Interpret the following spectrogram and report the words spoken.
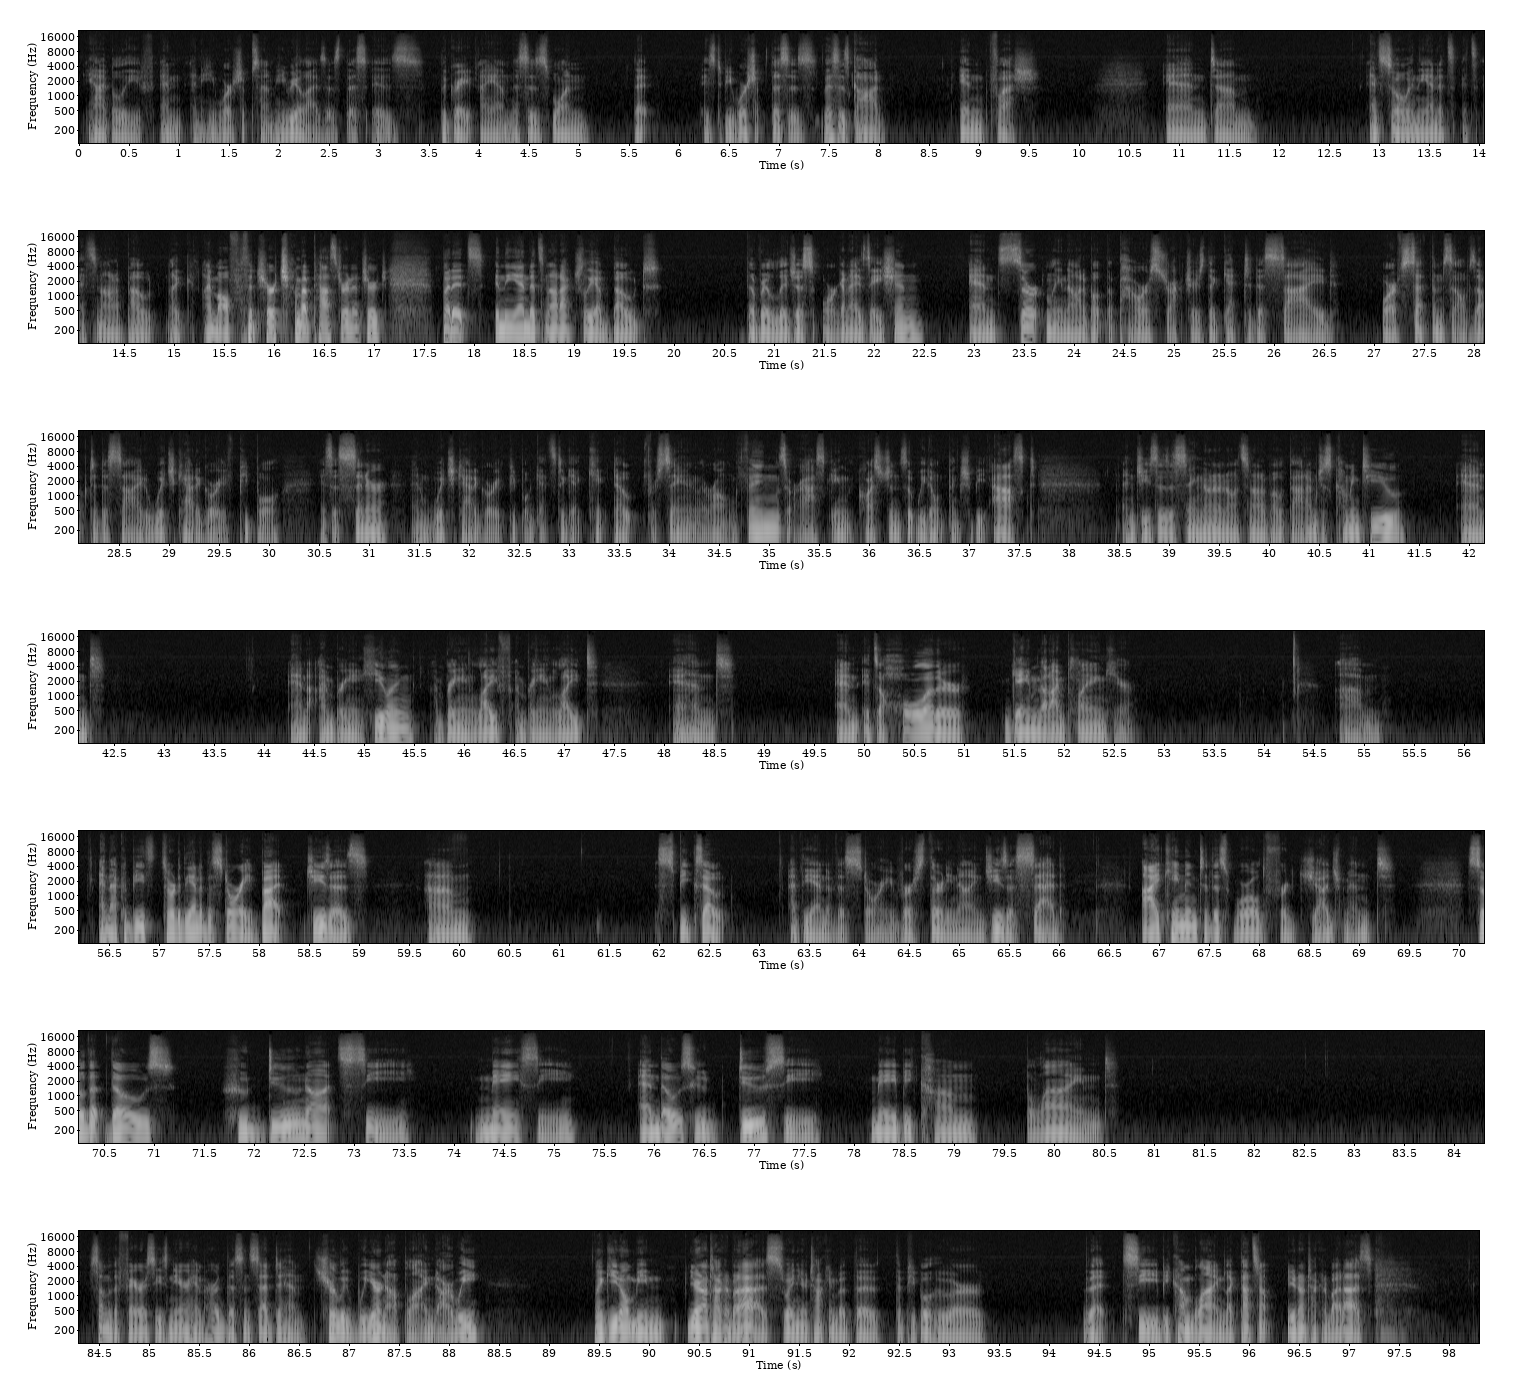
Yeah, I believe. And, and he worships him. He realizes this is the great I am. This is one that is to be worshiped. This is this is God in flesh. And um, and so in the end it's it's it's not about like I'm all for the church. I'm a pastor in a church, but it's in the end it's not actually about the religious organization and certainly not about the power structures that get to decide or have set themselves up to decide which category of people is a sinner and which category of people gets to get kicked out for saying the wrong things or asking the questions that we don't think should be asked. And Jesus is saying, no, no, no, it's not about that. I'm just coming to you and and I'm bringing healing, I'm bringing life, I'm bringing light and and it's a whole other game that I'm playing here. Um, and that could be sort of the end of the story, but Jesus um, speaks out at the end of this story. Verse 39 Jesus said, I came into this world for judgment, so that those who do not see may see, and those who do see may become blind. Some of the Pharisees near him heard this and said to him, Surely we are not blind, are we? Like you don't mean you're not talking about us when you're talking about the the people who are that see become blind. Like that's not you're not talking about us.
